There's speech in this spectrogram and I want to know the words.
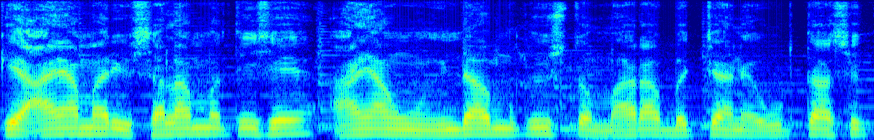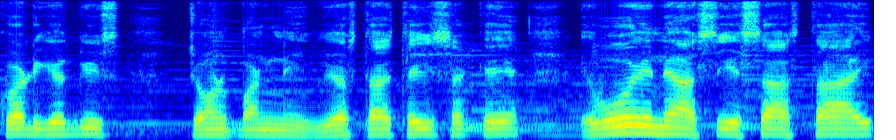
કે આયા મારી સલામતી છે આયા હું ઈંડા મૂકીશ, તો મારા બચ્ચાને ઉડતા શીખવાડી શકીશ, ચણપણની વ્યવસ્થા થઈ શકે, એવો એને અહેસાસ થાય.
